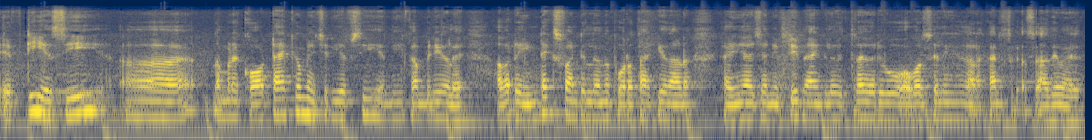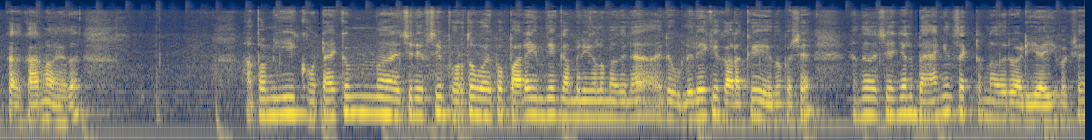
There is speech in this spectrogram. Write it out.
എഫ് ടി എസ് സി നമ്മുടെ കോട്ടാക്കും എച്ച് ഡി എഫ് സി എന്നീ കമ്പനികളെ അവരുടെ ഇൻഡെക്സ് ഫണ്ടിൽ നിന്ന് പുറത്താക്കിയതാണ് കഴിഞ്ഞ ആഴ്ച നിഫ്റ്റി ബാങ്കിൽ ഇത്ര ഒരു ഓവർ സെല്ലിംഗ് നടക്കാൻ സാധ്യമായ കാരണമായത്. അപ്പം ഈ കോട്ടാക്കും എച്ച് ഡി എഫ് സിയും പുറത്തു പോയപ്പോൾ പല ഇന്ത്യൻ കമ്പനികളും അതിന് അതിന്റെ ഉള്ളിലേക്ക് കടക്കുകയും ചെയ്തു. പക്ഷേ എന്താ വെച്ച് കഴിഞ്ഞാൽ ബാങ്കിങ് സെക്ടറിന് അതൊരു അടിയായി. പക്ഷേ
